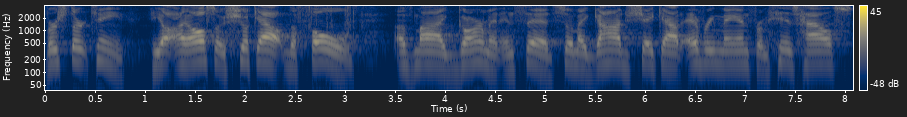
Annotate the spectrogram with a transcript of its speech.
Verse 13, he, I also shook out the fold of my garment and said, So may God shake out every man from his house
